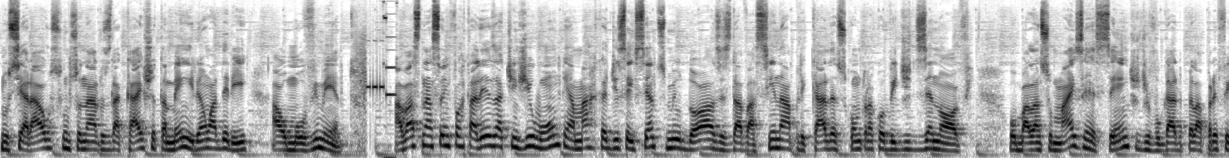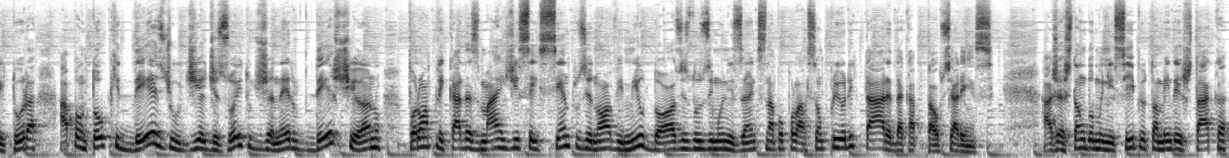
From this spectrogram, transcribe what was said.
No Ceará, os funcionários da Caixa também irão aderir ao movimento. A vacinação em Fortaleza atingiu ontem a marca de 600 mil doses da vacina aplicadas contra a Covid-19. O balanço mais recente, divulgado pela Prefeitura, apontou que desde o dia 18 de janeiro deste ano foram aplicadas mais de 609 mil doses dos imunizantes na população prioritária da capital cearense. A gestão do município também destaca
